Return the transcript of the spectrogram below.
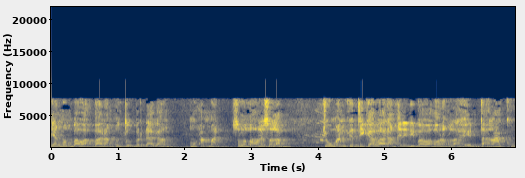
Yang membawa barang untuk berdagang Muhammad sallallahu alaihi wasallam. Cuman ketika barang ini dibawa orang lain tak laku.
